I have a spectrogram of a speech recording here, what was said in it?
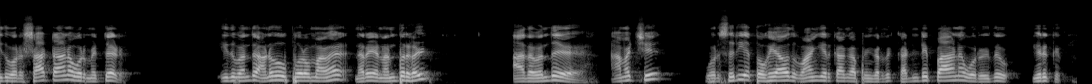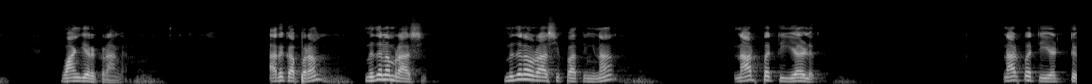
இது ஒரு ஷார்ட்டான ஒரு மெத்தட் இது வந்து அனுபவபூர்வமாக நிறைய நண்பர்கள் அதை வந்து அமைச்சு ஒரு சிறிய தொகையாவது வாங்கியிருக்காங்க அப்படிங்கிறது கண்டிப்பான ஒரு இது இருக்குது வாங்கியிருக்கிறாங்க. அதுக்கப்புறம் மிதுனம் ராசி. மிதுனம் ராசி பார்த்தீங்கன்னா நாற்பத்தி ஏழு நாற்பத்தி எட்டு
